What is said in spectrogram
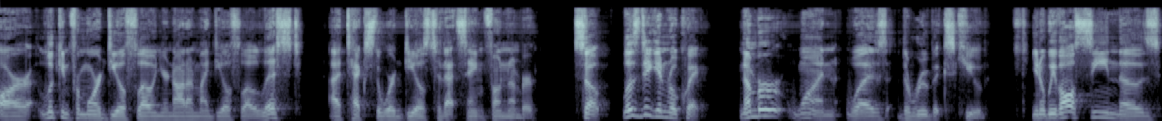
are looking for more deal flow and you're not on my deal flow list, uh, text the word deals to that same phone number. So let's dig in real quick. Number one was the Rubik's Cube. You know, we've all seen those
